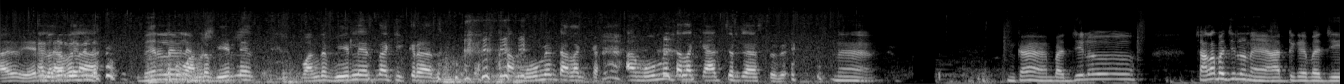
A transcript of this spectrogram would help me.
అది వేరే. వేరే లెవెల్ వంద బీర్లు వేసి వంద బీర్లు వేసినా కిక్ రాదు ఆ మూమెంట్ అలా ఆ మూమెంట్ అలా క్యాప్చర్ చేస్తుంది ఆ, ఇంకా బజ్జీలు చాలా బజ్జీలు ఉన్నాయి అరటికాయ బజ్జీ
